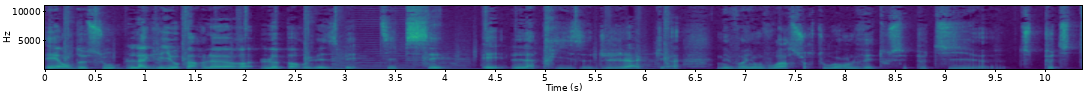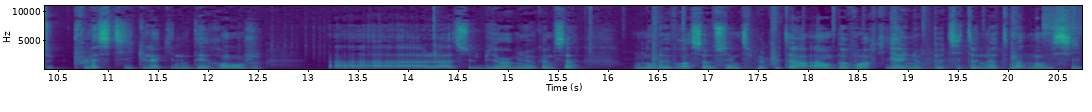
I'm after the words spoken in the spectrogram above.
Et en dessous, la grille haut-parleur, le port USB type C et la prise jack. Mais voyons voir surtout enlever tous ces petits euh, petites plastiques là qui nous dérangent. Ah là, c'est bien mieux comme ça. On enlèvera ça aussi un petit peu plus tard. Ah, on peut voir qu'il y a une petite note maintenant ici.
